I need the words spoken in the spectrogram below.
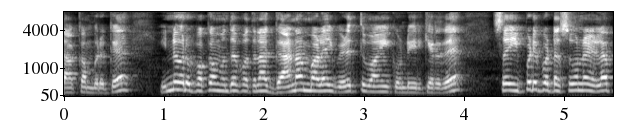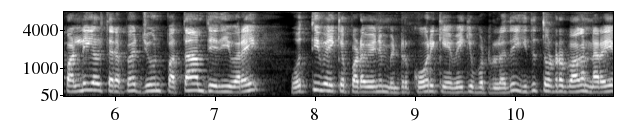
தாக்கம் இருக்குது இன்னொரு பக்கம் வந்து பார்த்தோன்னா கனமழை வெளுத்து வாங்கி கொண்டு இருக்கிறது ஸோ இப்படிப்பட்ட சூழ்நிலையில் பள்ளிகள் திறப்ப ஜூன் பத்தாம் தேதி வரை ஒத்தி வைக்கப்பட வேண்டும் என்று கோரிக்கை வைக்கப்பட்டுள்ளது. இது தொடர்பாக நிறைய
